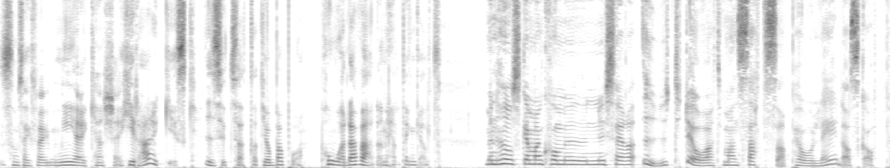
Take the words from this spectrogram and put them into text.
som sagt var mer kanske hierarkisk i sitt sätt att jobba på. Hårda värden helt enkelt. Men hur ska man kommunicera ut då att man satsar på ledarskap?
